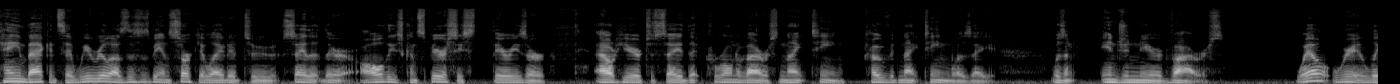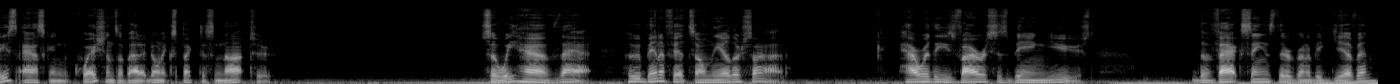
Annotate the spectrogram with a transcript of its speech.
came back and said, We realize this is being circulated to say that there are all these conspiracy theories are out here to say that coronavirus 19, COVID 19 was a was an engineered virus. Well, we're at least asking questions about it. Don't expect us not to. So we have that. Who benefits on the other side? How are these viruses being used? The vaccines that are going to be given,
